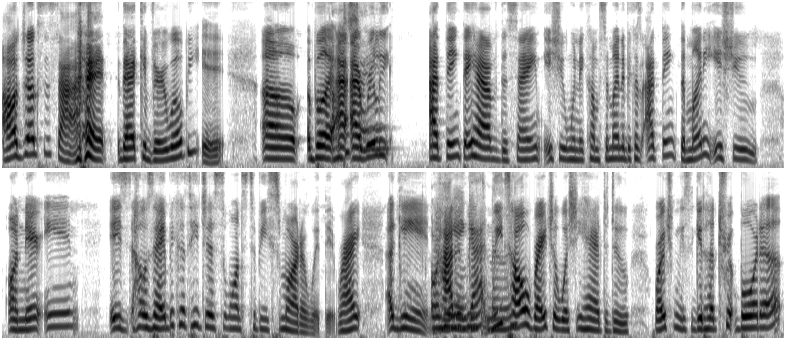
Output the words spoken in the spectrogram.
All jokes aside, that could very well be it. Um, but I, I really, I think they have the same issue when it comes to money because I think the money issue on their end is Jose because he just wants to be smarter with it, right? Again, Or how did we, got we told Rachel what she had to do. Rachel needs to get her trip board up,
